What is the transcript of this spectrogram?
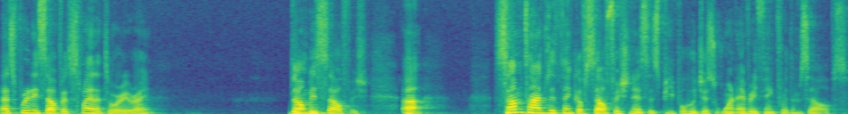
That's pretty self explanatory, right? Don't be selfish. Uh, Sometimes we think of selfishness as people who just want everything for themselves,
